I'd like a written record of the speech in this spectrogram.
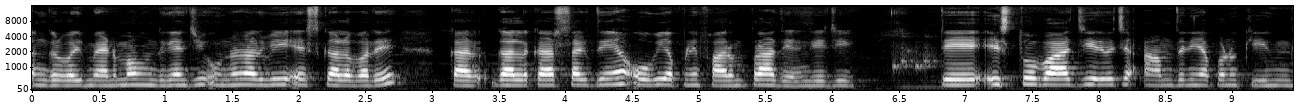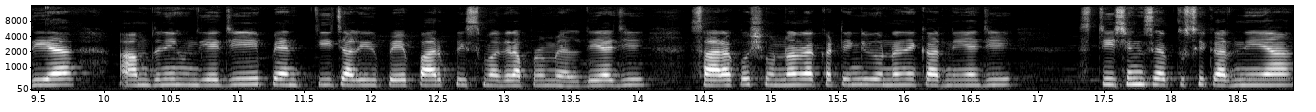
ਅੰਗਨਵਾੜੀ ਮੈਡਮਾਂ ਹੁੰਦੀਆਂ ਜੀ, ਉਹਨਾਂ ਨਾਲ ਵੀ ਇਸ ਗੱਲ ਬਾਰੇ ਕਰ, ਗੱਲ ਕਰ ਸਕਦੇ ਹਾਂ, ਉਹ ਵੀ ਆਪਣੇ ਫਾਰਮ ਭਰਾ ਦੇਣਗੇ ਜੀ। ਤੇ ਇਸ ਤੋਂ ਬਾਅਦ ਜੀ ਇਹਦੇ ਵਿੱਚ ਆਮਦਨੀ ਆਪਾਂ ਨੂੰ ਕੀ ਹੁੰਦੀ ਹੈ? ਆਮਦਨੀ ਹੁੰਦੀ ਹੈ ਜੀ 35 40 ਰੁਪਏ ਪਰ ਪੀਸ ਮਗਰ ਆਪਾਂ ਨੂੰ ਮਿਲਦੇ ਆ ਜੀ। ਸਾਰਾ ਕੁਝ ਉਹਨਾਂ ਦਾ ਕਟਿੰਗ ਵੀ ਉਹਨਾਂ ਨੇ ਕਰਨੀ ਹੈ ਜੀ। ਸਟਿਚਿੰਗ ਸਿਰਫ ਤੁਸੀਂ ਕਰਨੀ ਆ,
